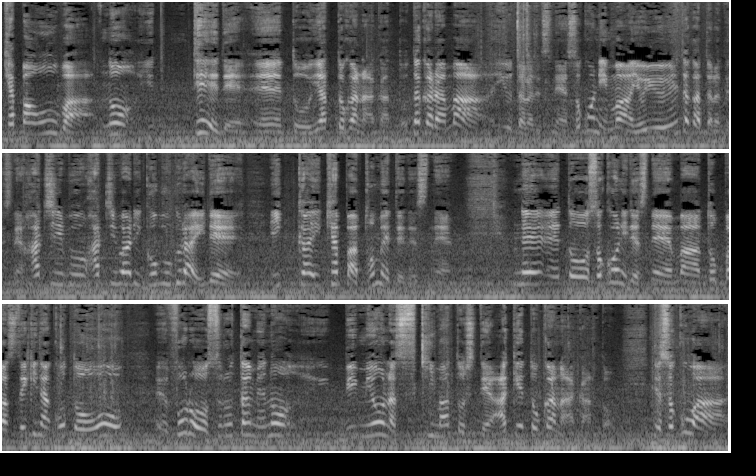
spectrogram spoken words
キャパオーバーの体で、えーと、やっとかなあかんと、だからまあ言うたらですねそこにまあ余裕を入れたかったらですね8分8割5分ぐらいで1回キャパ止めてですね。で、えーと、そこにですね、まあ、突発的なことをフォローするための微妙な隙間として開けとかなあかんと。でそこは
